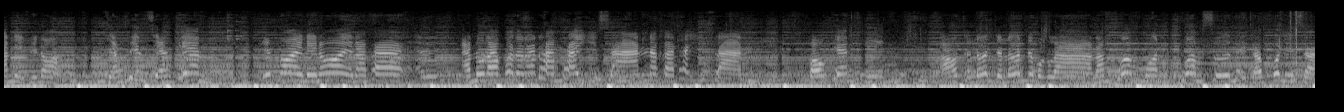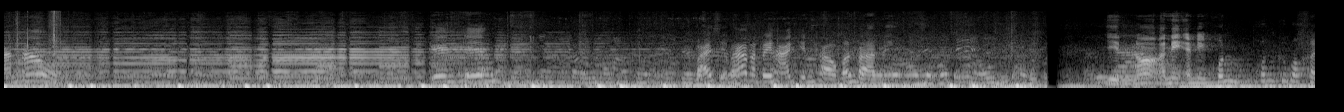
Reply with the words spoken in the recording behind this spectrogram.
จะเป็นประมาณนี้พี่น้องเสียงพินเสียงแค้นเล็กน้อยน้อยนะคะอนุรักษ์วัฒนธรรมไทยอีสานนะคะไทยอีสานเป่าแค้นเก่งเอาเจริญเจริญเด้อบักลานำความมวลความซื่นให้กับคนอีสานเฮาเก่งเก่งไปเสียบ้ากันไปหากินข้าวบ้านบาทนี่ยินเนาะอันนี้อันนี้คนคนคือบ่ใคร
